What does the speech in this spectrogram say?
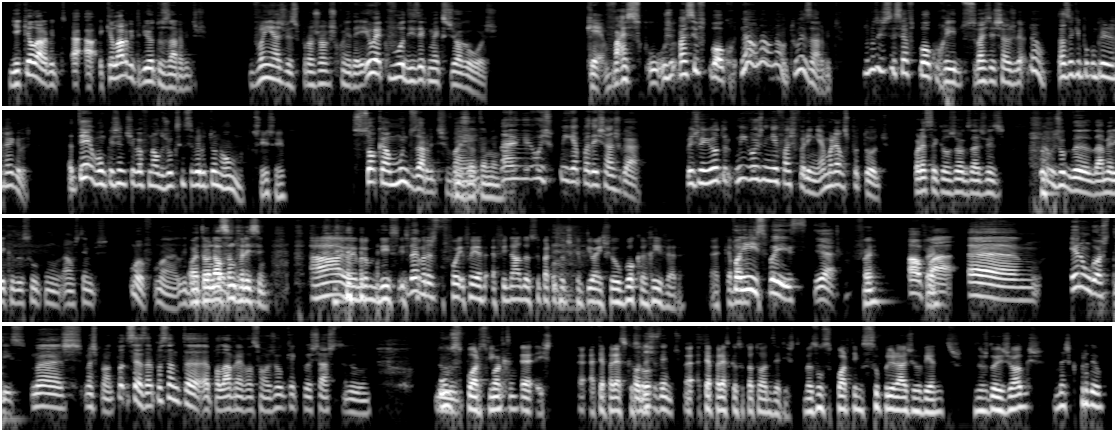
E aquele árbitro, ah, ah, aquele árbitro e outros árbitros vêm às vezes para os jogos com a ideia: eu é que vou dizer como é que se joga hoje. Que é, vai, -se, vai ser futebol corrido. Não, não, não, tu és árbitro. Tu não dizes se é futebol corrido, se vais deixar jogar. Não, estás aqui para cumprir as regras. Até é bom que a gente chegue ao final do jogo sem saber o teu nome. Sim, sim. Só que há muitos árbitros que vêm. Exatamente. "Ah, hoje comigo é para deixar jogar. Depois vem outro, comigo hoje ninguém faz farinha, é amarelos para todos. Parece aqueles jogos às vezes. O jogo da, da América do Sul com- há uns tempos. Uma, uma Ou então o Nelson Veríssimo. Ah, eu lembro-me disso. Isso foi, Lembras-te? foi, foi a, a final da Supertaça dos Campeões, foi o Boca River. Acabaram- Foi isso, foi isso. Yeah. Foi? Opa, ahm, eu não gosto disso, mas, mas pronto. César, passando-te a, a palavra em relação ao jogo, o que é que tu achaste do, do Um Sporting, Sporting? eh, isto, até parece que eu ou sou, até parece que eu sou totó a dizer isto, mas um Sporting superior à Juventus nos dois jogos, mas que perdeu.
